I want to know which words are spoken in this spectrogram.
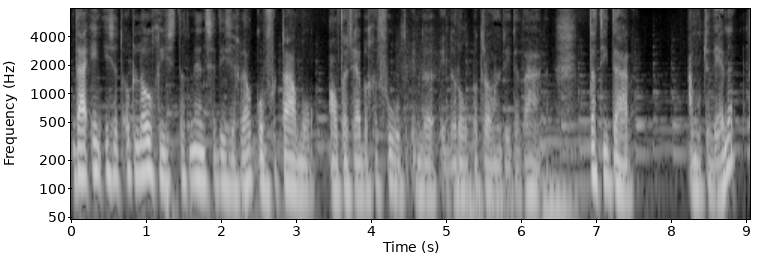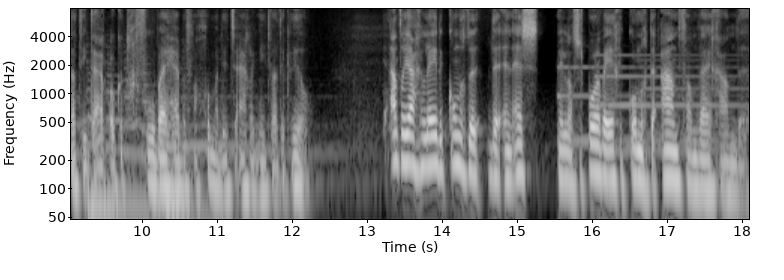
daarin is het ook logisch dat mensen die zich wel comfortabel altijd hebben gevoeld in de, in de rolpatronen die er waren, dat die daar aan moeten wennen. Dat die daar ook het gevoel bij hebben van, goh, maar dit is eigenlijk niet wat ik wil. Een aantal jaar geleden kondigde de NS, Nederlandse Spoorwegen, kondigde aan van wij gaan de,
